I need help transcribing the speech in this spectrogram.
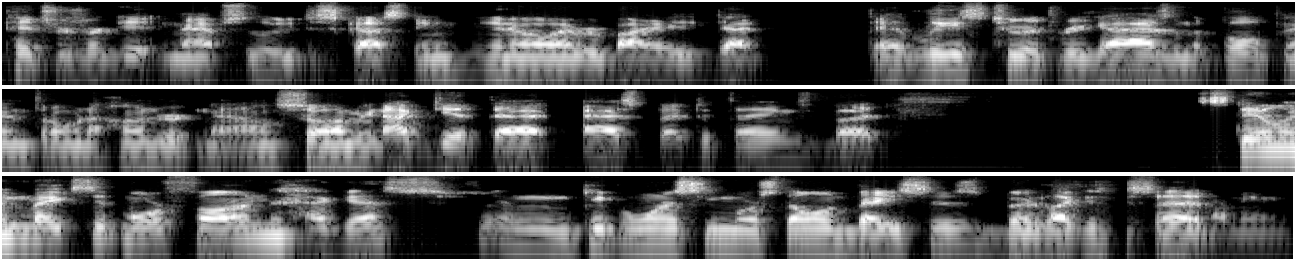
pitchers are getting absolutely disgusting. You know, everybody got at least two or three guys in the bullpen throwing a hundred now. So I mean, I get that aspect of things, but stealing makes it more fun, I guess, and people want to see more stolen bases. But like I said, I mean,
